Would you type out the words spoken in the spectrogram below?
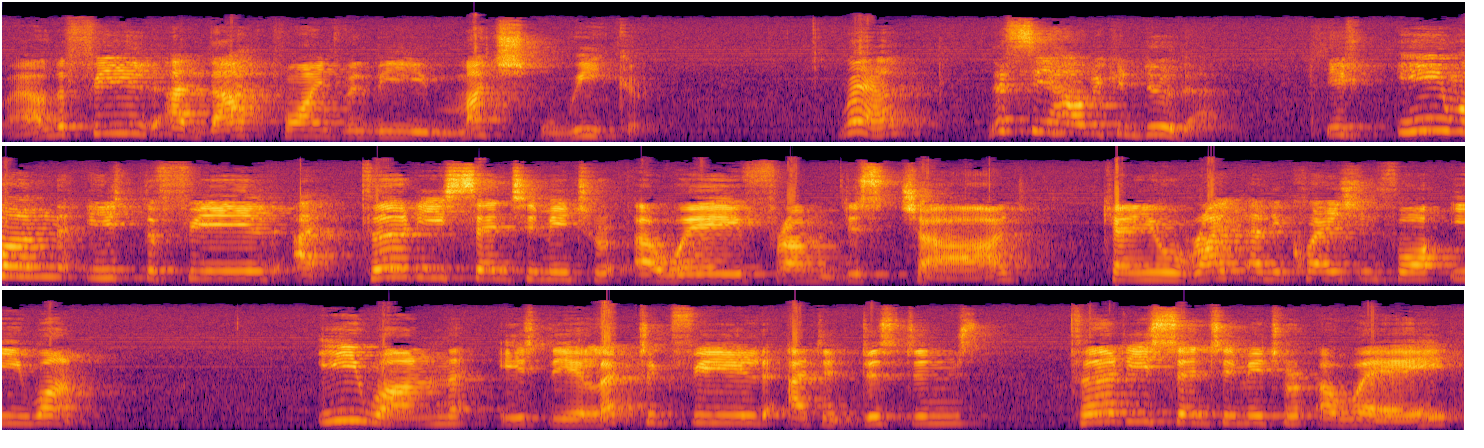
Well, the field at that point will be much weaker. Well, let's see how we can do that. If E1 is the field at 30 centimeter away from this charge, can you write an equation for E1? E1 is the electric field at a distance 30 centimeter away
